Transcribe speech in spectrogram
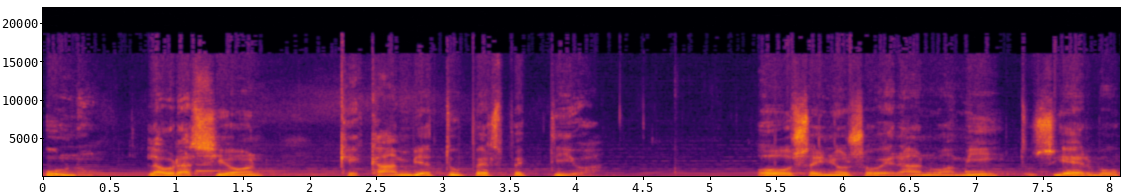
1. La oración que cambia tu perspectiva. Oh Señor soberano, a mí, tu siervo,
